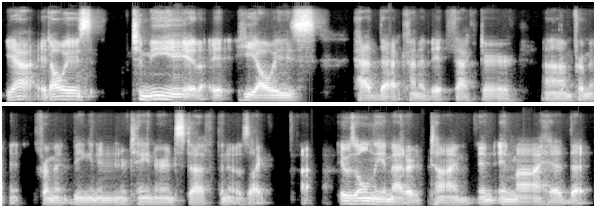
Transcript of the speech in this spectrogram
yeah, it always to me, it, it, he always had that kind of it factor um, from it from it being an entertainer and stuff. And it was like, it was only a matter of time in, in my head that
